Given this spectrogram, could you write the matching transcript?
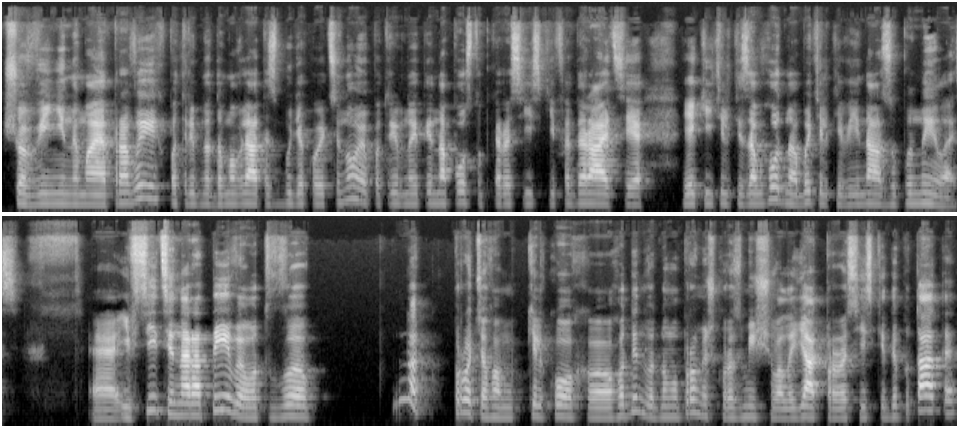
Що в війні немає правих, потрібно домовлятись будь-якою ціною, потрібно йти на поступки Російській Федерації, які тільки завгодно, аби тільки війна зупинилась. Е, і всі ці наративи, от в ну, протягом кількох е, годин в одному проміжку розміщували як проросійські депутати,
